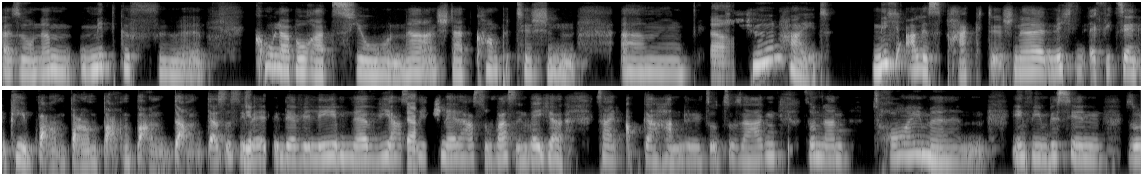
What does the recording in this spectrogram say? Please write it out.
also ne, Mitgefühl, Kollaboration ne, anstatt Competition, ähm, ja. Schönheit. Nicht alles praktisch, ne? nicht effizient, okay, bam, bam, bam, bam, bam. Das ist die ja. Welt, in der wir leben. Ne? Wie hast du, wie schnell hast du was in welcher Zeit abgehandelt sozusagen, sondern träumen, irgendwie ein bisschen so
